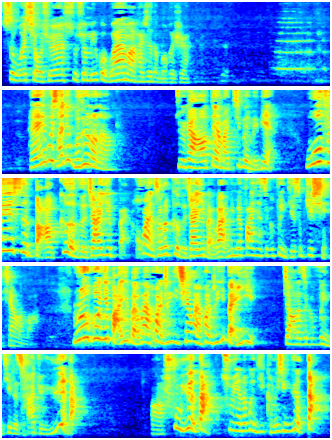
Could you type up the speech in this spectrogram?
是我小学数学没过关吗？还是怎么回事？哎，为啥就不对了呢？注意看啊，代码基本没变，无非是把个子加一百换成了个子加一百万。你没发现这个问题是不是就显现了吗？如果你把一百万换成一千万，换成一百亿，将来这个问题的差距越大，啊，数越大，出现的问题可能性越大，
